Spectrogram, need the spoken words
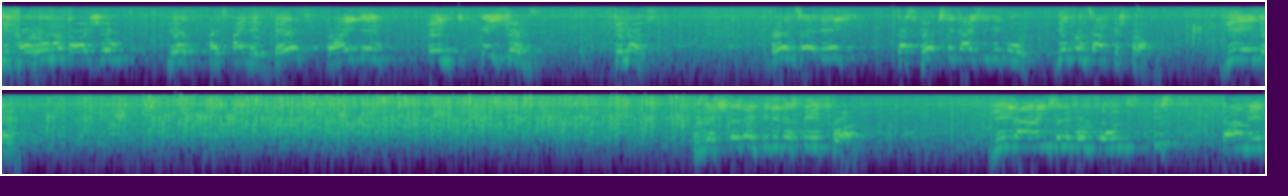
Die Corona-Täuschung wird als eine weltweite Entichung genutzt. Unser Ich, das höchste geistige Gut, wird uns abgesprochen. Jede Und jetzt stellt euch bitte das Bild vor. Jeder einzelne von uns ist damit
